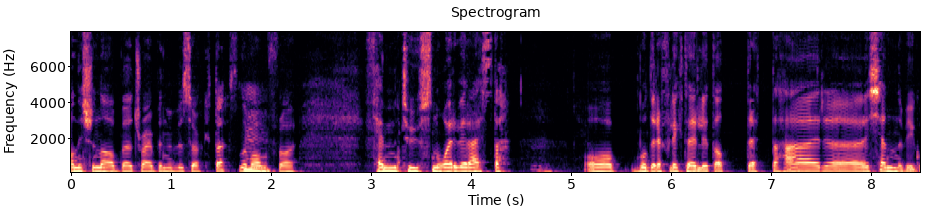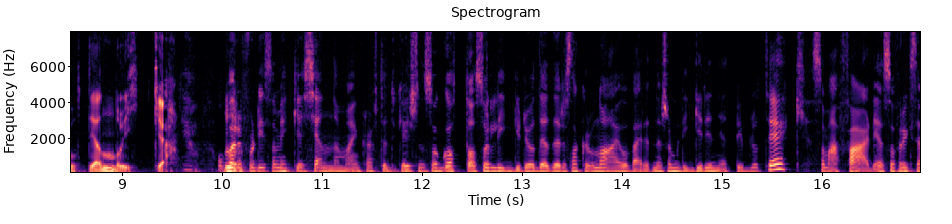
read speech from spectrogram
Anishinaabe-triben vi besøkte. Så det var for 5000 år vi reiste. Og måtte reflektere litt at dette her eh, kjenner vi godt igjen, og ikke. Ja, Og bare for de som ikke kjenner Minecraft Education så godt, da, så ligger det jo det dere snakker om nå, er jo verdener som ligger inne i et bibliotek, som er ferdige. Så f.eks.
